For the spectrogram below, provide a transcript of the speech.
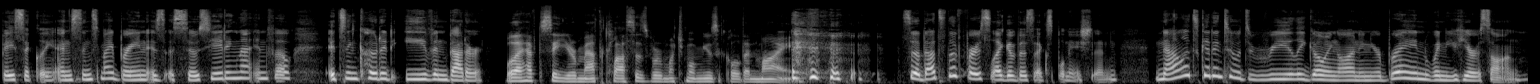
Basically, and since my brain is associating that info, it's encoded even better. Well, I have to say, your math classes were much more musical than mine. So that's the first leg of this explanation. Now let's get into what's really going on in your brain when you hear a song.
